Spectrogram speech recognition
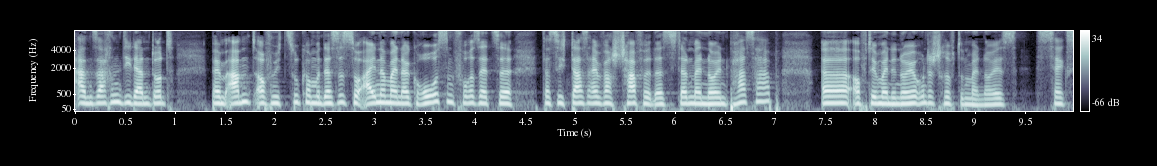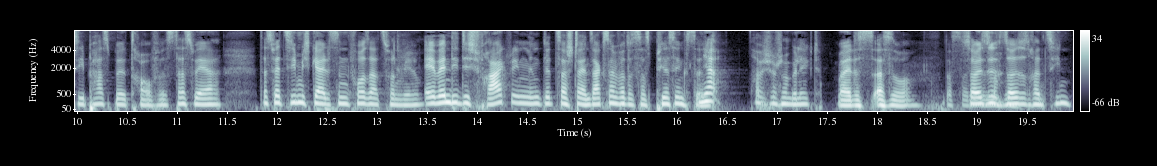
an Sachen, die dann dort beim Amt auf mich zukommen. Und das ist so einer meiner großen Vorsätze, dass ich das einfach schaffe, dass ich dann meinen neuen Pass habe, äh, auf dem meine neue Unterschrift und mein neues sexy Passbild drauf ist. Das wäre das wär ziemlich geil. Das ist ein Vorsatz von mir. Ey, wenn die dich fragt wegen den Glitzersteinen, sagst einfach, dass das Piercings sind. Ja, habe ich mir schon überlegt. Weil das, also, das Soll die sie, soll sie dran ziehen?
